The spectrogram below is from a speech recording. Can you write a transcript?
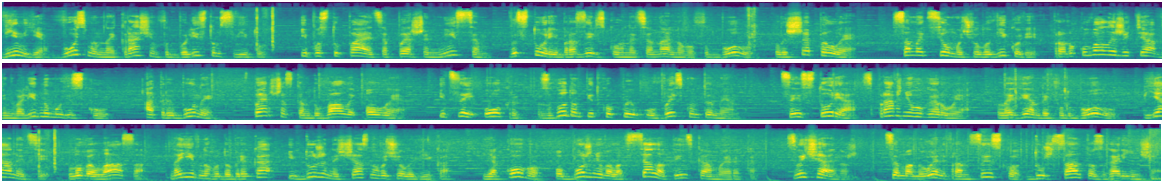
Він є восьмим найкращим футболістом світу і поступається першим місцем в історії бразильського національного футболу лише Пеле. Саме цьому чоловікові пророкували життя в інвалідному візку, а трибуни вперше скандували Оле. І цей окрик згодом підхопив увесь континент. Це історія справжнього героя, легенди футболу, п'яниці, ловеласа, наївного добряка і дуже нещасного чоловіка, якого обожнювала вся Латинська Америка. Звичайно ж, це Мануель Франциско Душ Сантос Гарінча.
